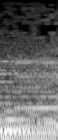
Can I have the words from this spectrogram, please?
Yeah.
